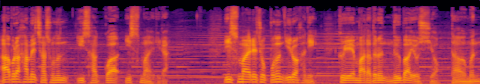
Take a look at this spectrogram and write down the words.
아브라함의 자손은 이삭과 이스마엘이라 이스마엘의 족보는 이러하니 그의 맏아들은 느바요시요. 다음은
